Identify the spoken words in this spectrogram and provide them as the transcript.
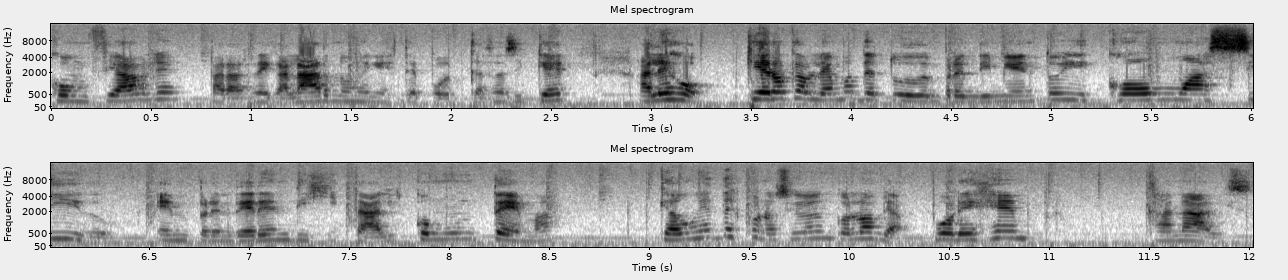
confiable para regalarnos en este podcast. Así que, Alejo, quiero que hablemos de tu emprendimiento y cómo ha sido emprender en digital con un tema que aún es desconocido en Colombia. Por ejemplo, cannabis.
